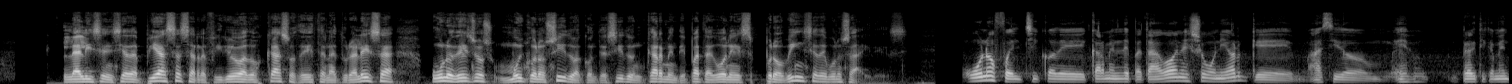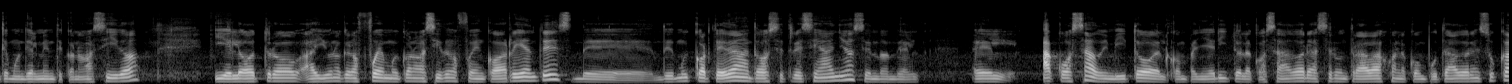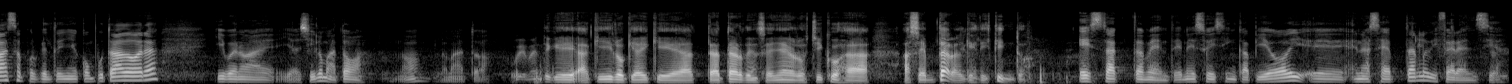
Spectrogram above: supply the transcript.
La licenciada Piazza se refirió a dos casos de esta naturaleza, uno de ellos muy conocido, acontecido en Carmen de Patagones, provincia de Buenos Aires. Uno fue el chico de Carmen de Patagones Junior, que ha sido, es prácticamente mundialmente conocido. Y el otro, hay uno que no fue muy conocido, fue en Corrientes, de, muy corta edad, 12, 13 años, en donde el, acosado invitó al compañerito, el acosador, a hacer un trabajo en la computadora en su casa, porque él tenía computadora, y bueno, y allí lo mató, ¿no? Lo mató. Obviamente que aquí lo que hay que tratar de enseñar a los chicos a aceptar al que es distinto. Exactamente, en eso hice hincapié hoy, eh, en aceptar la diferencia.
